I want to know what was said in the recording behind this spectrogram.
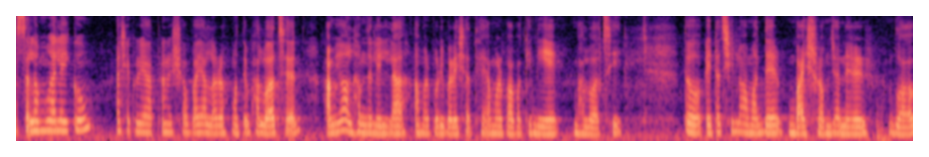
আসসালামু আলাইকুম। আশা করি আপনারা সবাই আল্লাহ রহমতে ভালো আছেন। আমিও আলহামদুলিল্লাহ আমার পরিবারের সাথে আমার বাবাকে নিয়ে ভালো আছি। তো এটা ছিল আমাদের বাইশ রমজানের ব্লগ।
